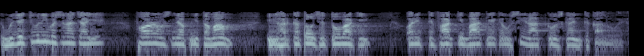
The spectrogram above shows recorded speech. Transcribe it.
تو مجھے کیوں نہیں بچنا چاہیے؟ فوراً اس نے اپنی تمام ان حرکتوں سے توبہ کی اور اتفاق کی بات یہ کہ اسی رات کو اس کا انتقال ہو گیا۔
